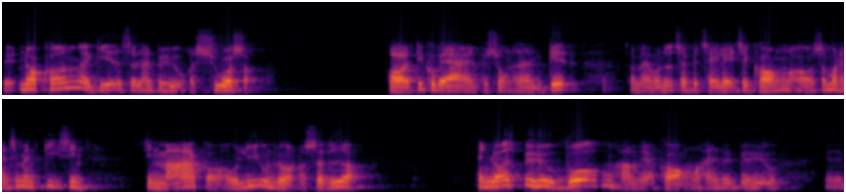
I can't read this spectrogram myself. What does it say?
Øh, når kongen regerede, så ville han behøve ressourcer. Og det kunne være, at en person havde en gæld, som han var nødt til at betale af til kongen, og så måtte han simpelthen give sin, sin mark og olivenlund og så videre. Han ville også behøve våben, ham her kongen, og han vil behøve øh,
